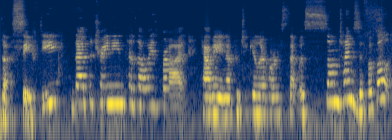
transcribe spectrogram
the safety that the training has always brought. Having a particular horse that was sometimes difficult,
